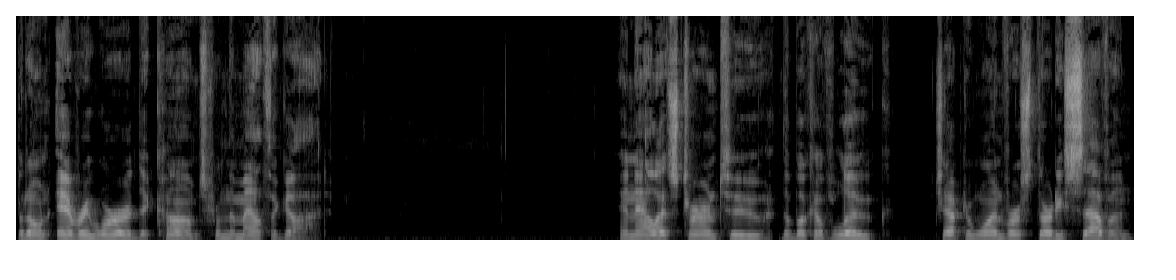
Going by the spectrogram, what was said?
but on every word that comes from the mouth of God. And now let's turn to the book of Luke, chapter 1, verse 37.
